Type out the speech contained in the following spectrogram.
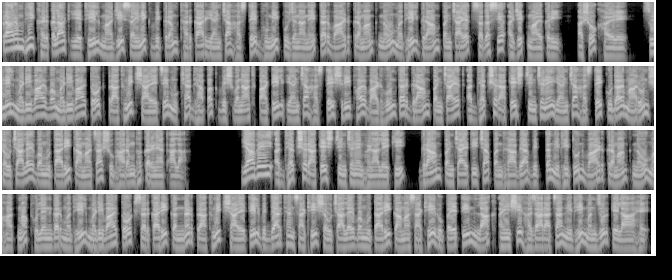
प्रारंभी खडकलाट येथील माजी सैनिक विक्रम थरकार यांच्या हस्ते भूमिपूजनाने तर वार्ड क्रमांक नऊ मधील ग्रामपंचायत सदस्य अजित माळकरी अशोक हळळे सुनील मडिवाळ व मडिवाळ तोट प्राथमिक शाळेचे मुख्याध्यापक विश्वनाथ पाटील यांच्या हस्ते श्रीफळ वाढवून तर ग्रामपंचायत अध्यक्ष राकेश चिंचणे यांच्या हस्ते कुदळ मारून शौचालय व मुतारी कामाचा शुभारंभ करण्यात आला. यावेळी अध्यक्ष राकेश चिंचणे म्हणाले की ग्रामपंचायतीच्या पंधराव्या वित्त निधीतून वार्ड क्रमांक नऊ महात्मा फुलेनगर मधील मडिवाळ तोट सरकारी कन्नड प्राथमिक शाळेतील विद्यार्थ्यांसाठी शौचालय व मुतारी कामासाठी रुपये तीन लाख ऐंशी हजाराचा निधी मंजूर केला आहे.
